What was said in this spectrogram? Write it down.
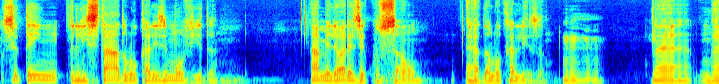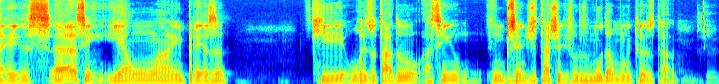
você tem listado Localiza e Movida. A melhor execução é a da Localiza. Uhum. Né? Mas, é, assim, e é uma empresa que o resultado, assim, 1% de taxa de juros muda muito o resultado. Sim.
